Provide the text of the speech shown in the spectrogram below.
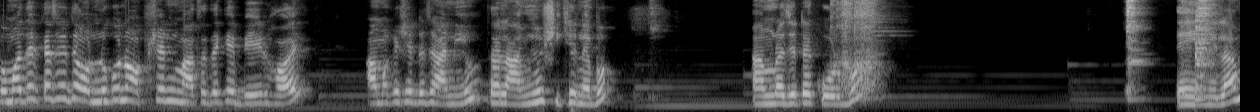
তোমাদের কাছে যদি অন্য কোনো অপশন মাথা থেকে বের হয়, আমাকে সেটা জানিও, তাহলে আমিও শিখে নেব। আমরা যেটা করব, এই নিলাম,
